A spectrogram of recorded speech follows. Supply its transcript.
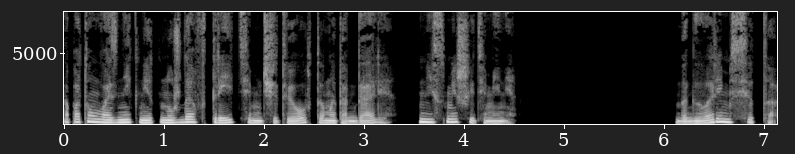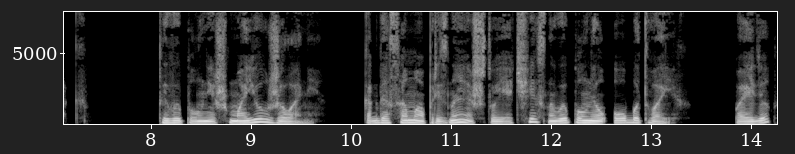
А потом возникнет нужда в третьем, четвертом и так далее. Не смешите меня. Договоримся так. Ты выполнишь мое желание, когда сама признаешь, что я честно выполнил оба твоих. Пойдет?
